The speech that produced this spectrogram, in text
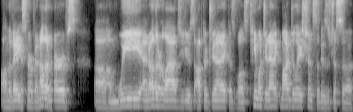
on the vagus nerve and other nerves. Um, we and other labs use optogenetic as well as chemogenetic modulation. So this is just a,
